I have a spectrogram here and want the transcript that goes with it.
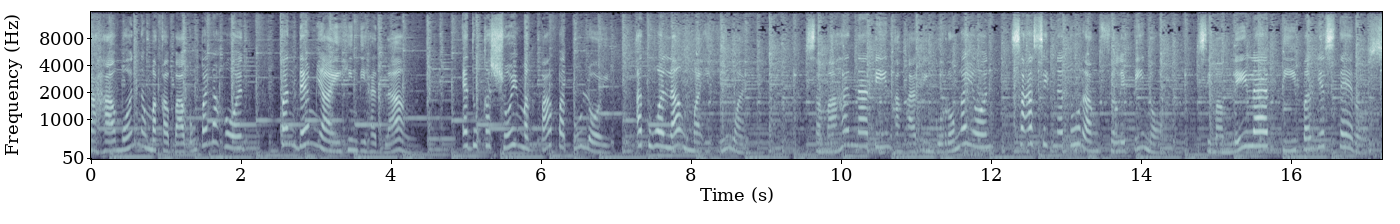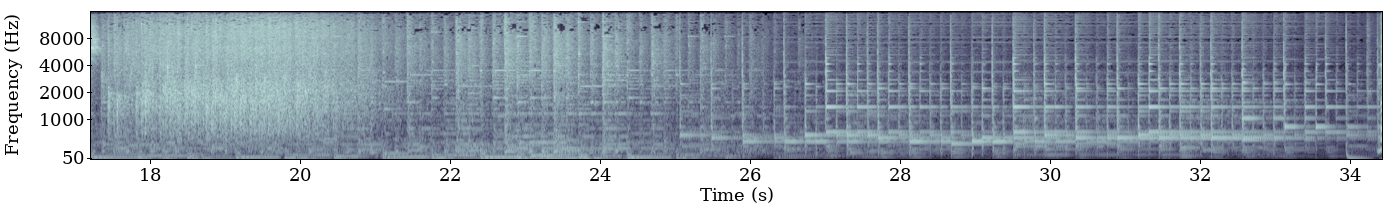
Sa hamon ng makabagong panahon, pandemya ay hindi hadlang. Edukasyo'y magpapatuloy at walang maiiwan. Samahan natin ang ating guro ngayon sa asignaturang Filipino, si Ma'am Leila T. Ballesteros.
